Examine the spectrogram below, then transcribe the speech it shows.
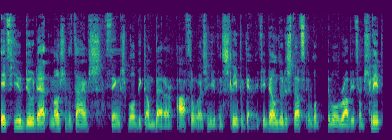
If you do that, most of the times things will become better afterwards and you can sleep again. If you don't do the stuff, it will it will rob you from sleep,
